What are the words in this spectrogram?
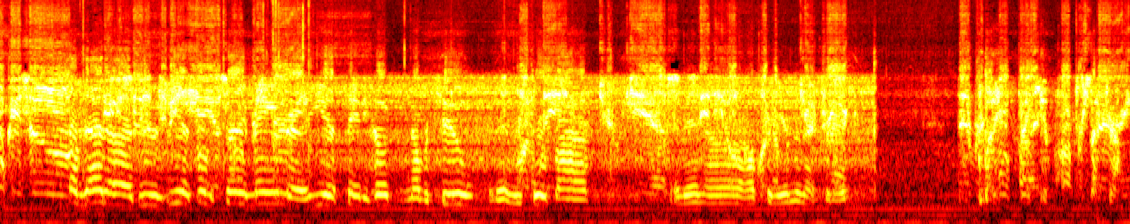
Okay, so From that, uh, do ES Harper's Ferry Main to ES Sandy Hook number two, and then report by, and then uh, I'll send you in the next one. then report by Harper's Ferry,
